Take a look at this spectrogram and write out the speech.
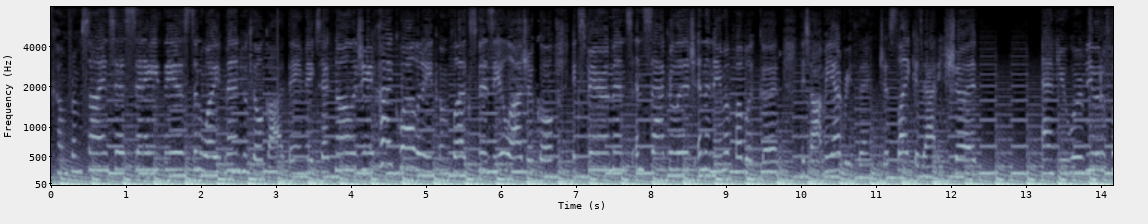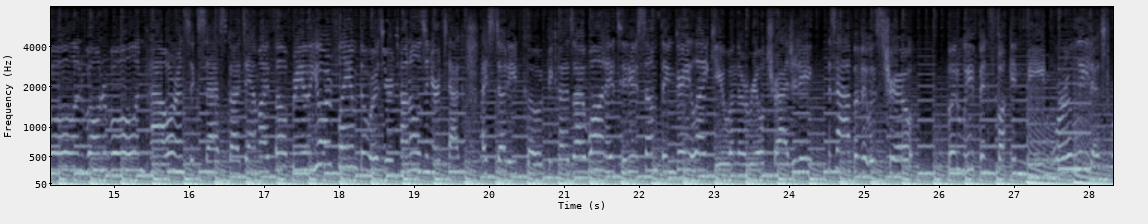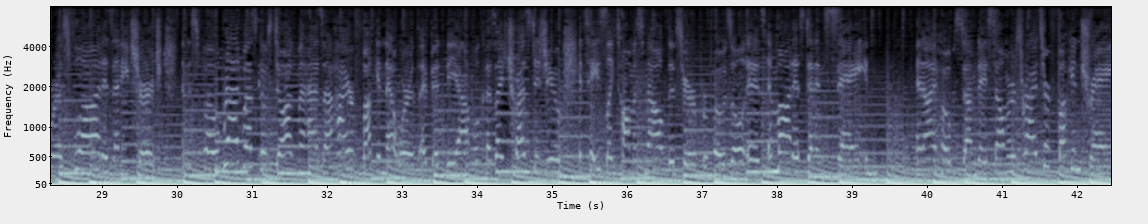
come from scientists and atheists and white men who kill God. They make technology high quality, complex, physiological experiments and sacrilege in the name of public good. They taught me everything, just like a daddy should. And you were beautiful and vulnerable and power and success. Goddamn, I fell for you. Your flamethrowers, your tunnels, and your tech. I studied code because I wanted to do something great like you. And the real tragedy is half of it was true. But we've We're as flawed as any church. And this faux red West Coast dogma has a higher fucking net worth. I bit the apple cause I trusted you. It tastes like Thomas Malthus. Your proposal is immodest and insane. And I hope someday Selmers rides her fucking train.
